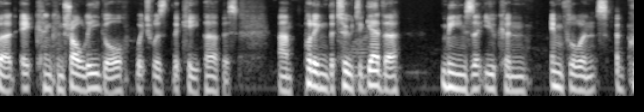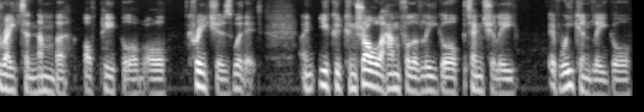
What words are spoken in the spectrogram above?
but it can control igor which was the key purpose um, putting the two together means that you can influence a greater number of people or creatures with it. And you could control a handful of Lloigor potentially, if weakened Lloigor,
